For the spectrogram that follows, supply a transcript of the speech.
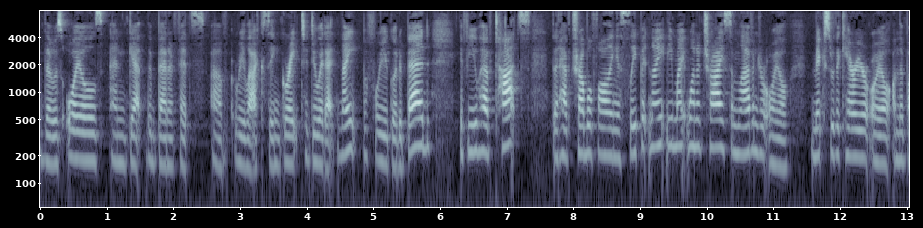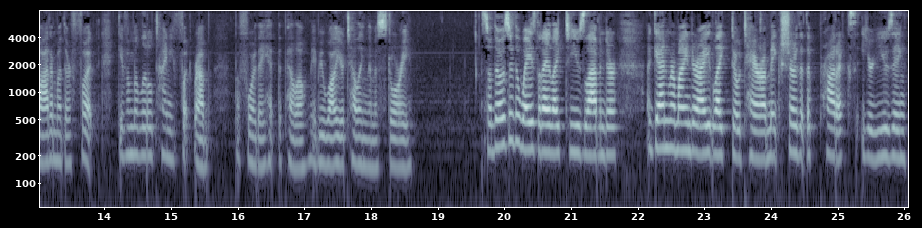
those oils and get the benefits of relaxing. Great to do it at night before you go to bed. If you have tots that have trouble falling asleep at night, you might want to try some lavender oil mixed with a carrier oil on the bottom of their foot. Give them a little tiny foot rub before they hit the pillow, maybe while you're telling them a story. So those are the ways that I like to use lavender. Again, reminder I like doTERRA. Make sure that the products you're using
